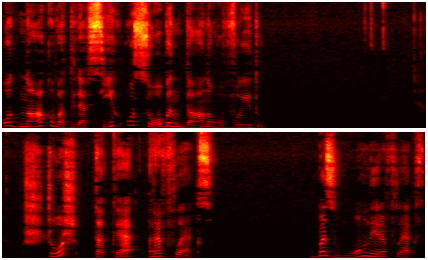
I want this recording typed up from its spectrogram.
однакова для всіх особин даного виду. Що ж таке рефлекс? Безумовний рефлекс.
